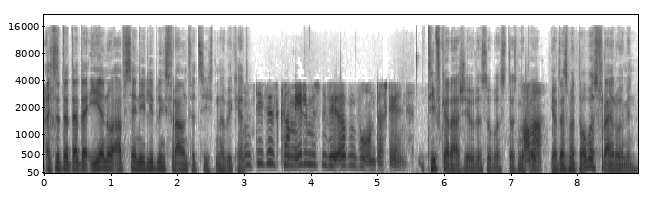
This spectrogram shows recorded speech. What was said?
Also da, da, da eher nur auf seine Lieblingsfrauen verzichten, habe ich gehört. und dieses Kamel müssen wir irgendwo unterstellen. Tiefgarage oder sowas, dass wir da, Hammer. ja, dass wir da was freiräumen.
